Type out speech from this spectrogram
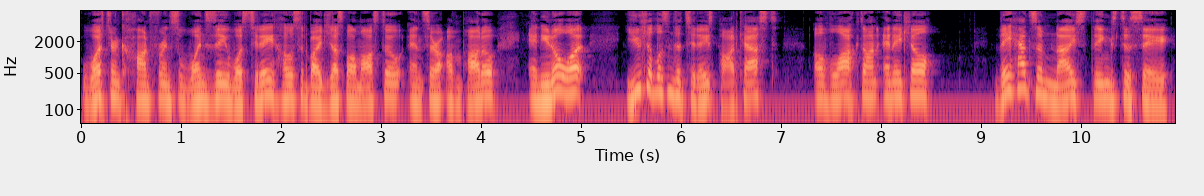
Western Conference Wednesday was today, hosted by Jess Belmosto and Sarah Avampado. And you know what? you should listen to today's podcast of Locked On NHL. They had some nice things to say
